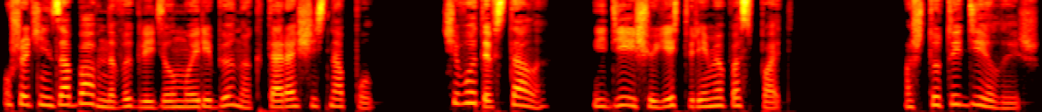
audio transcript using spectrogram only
Уж очень забавно выглядел мой ребенок, таращась на пол. «Чего ты встала? Иди, еще есть время поспать». «А что ты делаешь?»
